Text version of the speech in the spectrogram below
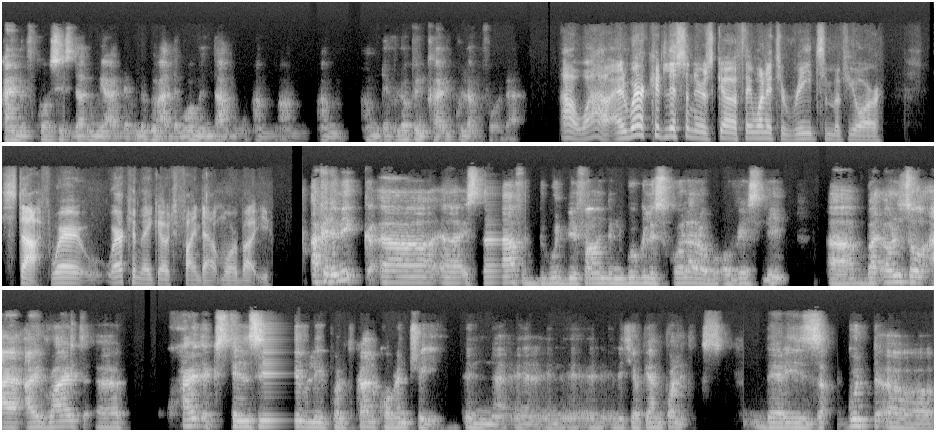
kind of courses that we are developing at the moment. I'm, I'm, I'm, I'm, I'm developing curriculum for that. oh wow and where could listeners go if they wanted to read some of your stuff where where can they go to find out more about you Academic uh, uh, stuff would be found in Google Scholar, obviously, uh, but also I, I write uh, quite extensively political commentary in, uh, in, in, in Ethiopian politics. There is a good uh,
